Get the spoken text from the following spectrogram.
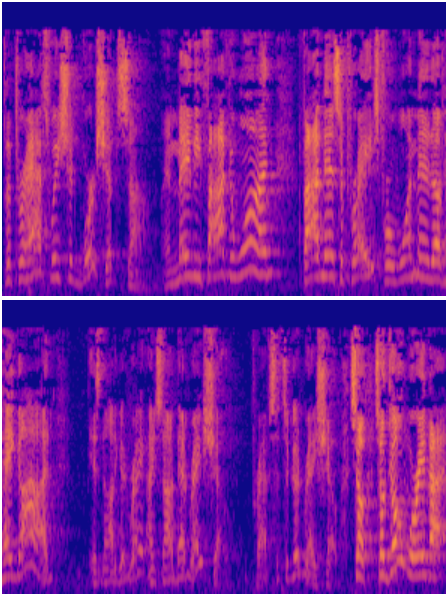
But perhaps we should worship some. And maybe five to one, Five minutes of praise for one minute of, hey, God, is not a good ratio. It's not a bad ratio. Perhaps it's a good ratio. So, so don't worry about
